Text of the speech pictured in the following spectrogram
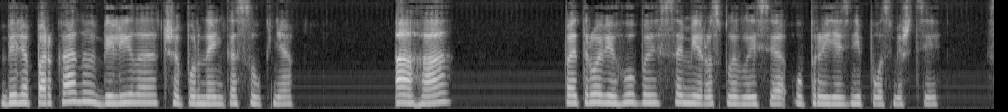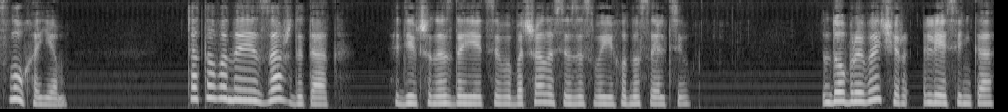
Біля паркану біліла чепурненька сукня. Ага. Петрові губи самі розпливлися у приязній посмішці. Слухаєм. Та то вони завжди так. Дівчина, здається, вибачалася за своїх односельців. Добрий вечір, Лесенька.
